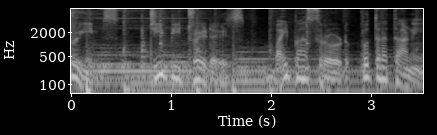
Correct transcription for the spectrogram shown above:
dreams T P traders bypass road Puthanathani.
